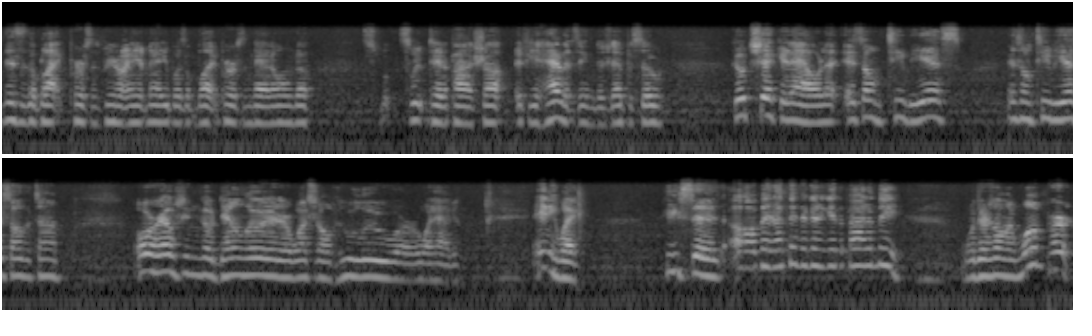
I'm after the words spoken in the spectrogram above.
this is a black person's funeral. Aunt Maddie was a black person that owned a sweet potato pie shop. If you haven't seen this episode, go check it out. It's on TBS. It's on TBS all the time. Or else you can go download it or watch it on Hulu or what have you. Anyway, he said, "Oh man, I think they're gonna get the pie to me." Well, there's only one per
